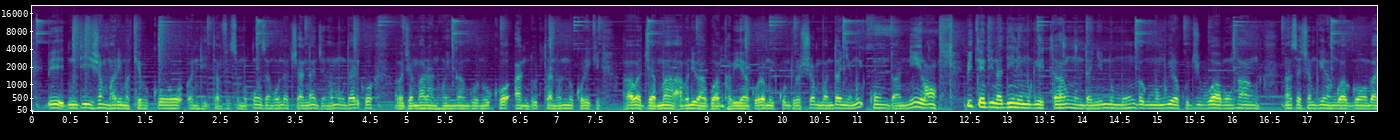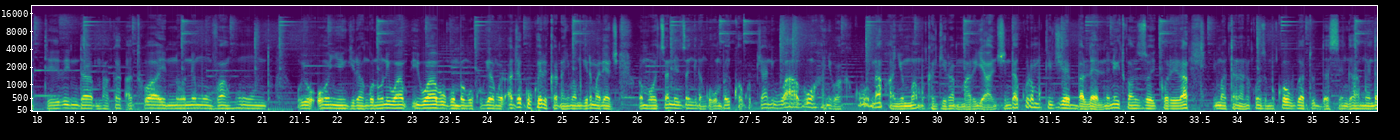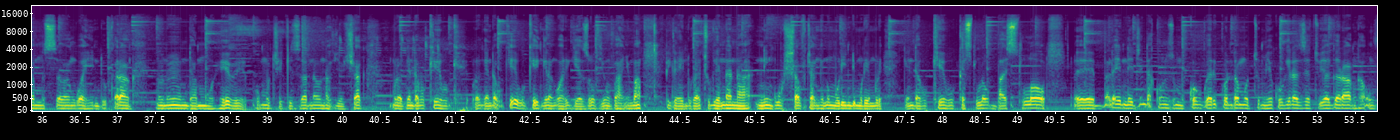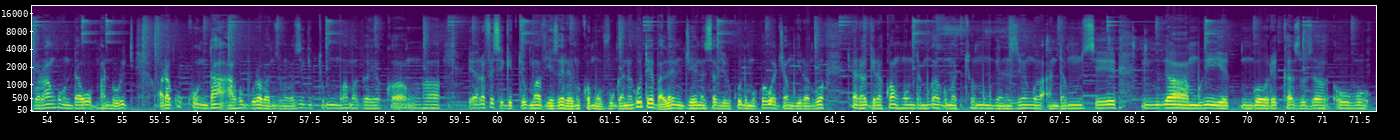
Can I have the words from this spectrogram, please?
Ndi Jean Marie Makebuko ndita mfise umukunzi nkunda cane nanje nkamunda ariko abajama arantwenga ngo nuko anduta none nukora iki aba bajama abo ntibagwanka biyagora mwikundiro shambandanye mwikundaniro bite ndi nadine mugeta nkundanye n'umuhungu aguma ambwira kuja iwabo nkanga nasa aca ambwira ngo agomba atere inda mpaka atwaye none mwumva nkunda uyo onye ngira ngo none iwa- iwabo ugomba ngo kugira ngo aje kukwerekana nyuma mbwire mariage. Uramubotsa neza ngira ngo ugomba ko akujana iwabo hanyuma bakakubona hanyuma mukagira mariage. Ndakura mukije balene nitwa nzoyikorera imatana nakunze umukobwa tudasenga hamwe ndamusaba ngo ahinduke aranga. None ndamuhebe kumucikiza nawe ntavyo nshaka. Muragenda bukebuke uragenda bukebuke ngira ngo hari igihe azovyumva hanyuma bigahinduka aca ugendana n'ingushavu canke n'umurindi muremure. Genda bukebuke slow by slow. Eh, balene je ndakunze umukobwa. Ariko ndamutumye kugira aze tuyagaranka umva arankunda wo mpanura iki aragukunda ahubwo urabanza umubaze igituma umuhamagaye akanka Eh, arafise igituma vyiza rero nuko muvugana. Gute balene je nasavye urukundo umukobwa aca ambwira ngo ntiyaragira ko ankunda mugaguma atuma umugenzi we ngo andamutse. Mbwambwiye ngo reka zuza ubu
